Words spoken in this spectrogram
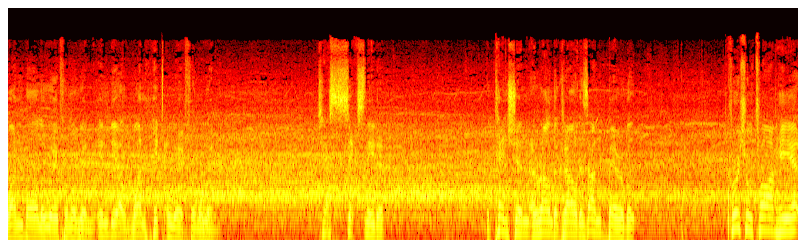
one ball away from a win. India one hit away from a win. Just six needed. The tension around the ground is unbearable. Crucial time here.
